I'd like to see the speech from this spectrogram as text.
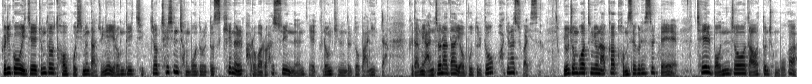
그리고 이제 좀더더 보시면 나중에 여러분들이 직접 최신 정보들을 또 스캔을 바로바로 할 수 있는 예, 그런 기능들도 많이 있다. 그 다음에 안전하다 여부들도 확인할 수가 있어요 이 정보 같은 경우는 아까 검색을 했을 때 제일 먼저 나왔던 정보가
